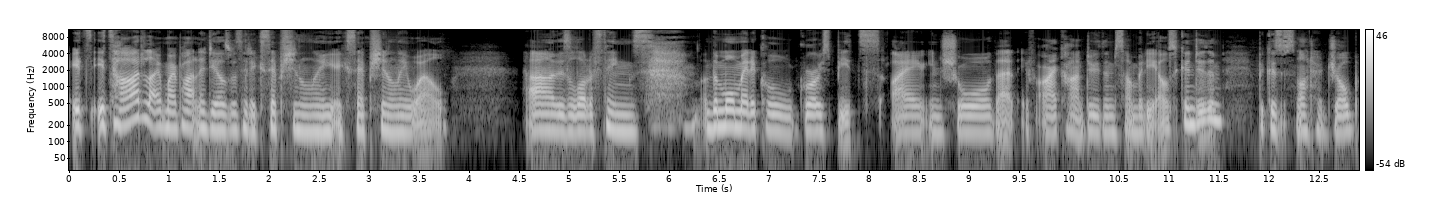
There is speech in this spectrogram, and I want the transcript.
It's it's hard. Like my partner deals with it exceptionally, exceptionally well. Uh, there's a lot of things. The more medical gross bits, I ensure that if I can't do them, somebody else can do them because it's not her job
